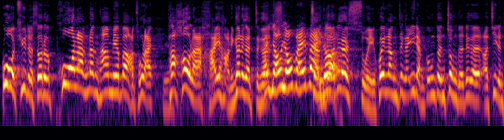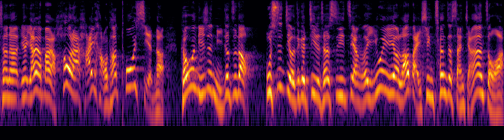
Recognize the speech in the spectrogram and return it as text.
过去的时候，那个波浪让他没有办法出来。他后来还好，你看那个整个摇摇摆摆的，整个那个水会让这个一两公吨重的那个呃计程车呢摇摇摆摆。后来还好，他脱险了。可问题是，你就知道，不是只有这个计程车司机这样而已，因为也有老百姓撑着伞想要走啊。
